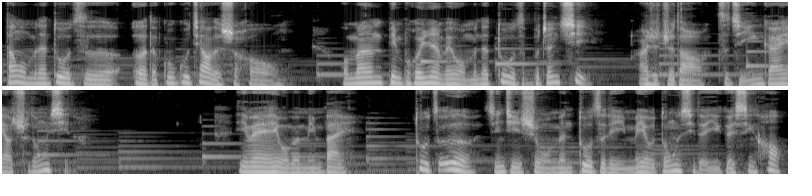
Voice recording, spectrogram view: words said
当我们的肚子饿得咕咕叫的时候，我们并不会认为我们的肚子不争气，而是知道自己应该要吃东西了。因为我们明白，肚子饿仅仅是我们肚子里没有东西的一个信号，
